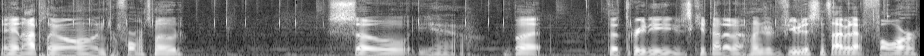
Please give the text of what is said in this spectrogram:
And I play on performance mode. So, yeah. But the 3D, you just keep that at 100. View distance, I have it at far.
